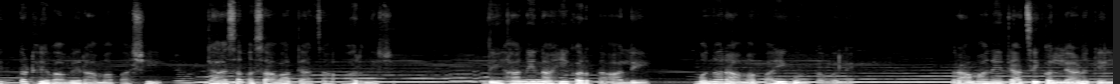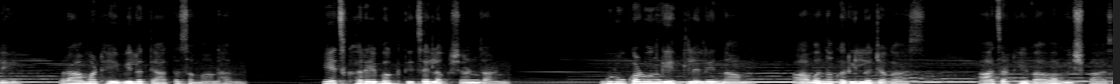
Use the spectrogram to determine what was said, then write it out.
चित्त ठेवावे रामापाशी ध्यास असावा त्याचा भरनिशी देहाने नाही करता आले मन रामापायी गुंतवले. रामाने त्याचे कल्याण केले राम ठेविल त्यात समाधान. हेच खरे भक्तीचे लक्षण जाणे. गुरुकडून घेतलेले नाम पावन करील जगास. हाच ठेवावा विश्वास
